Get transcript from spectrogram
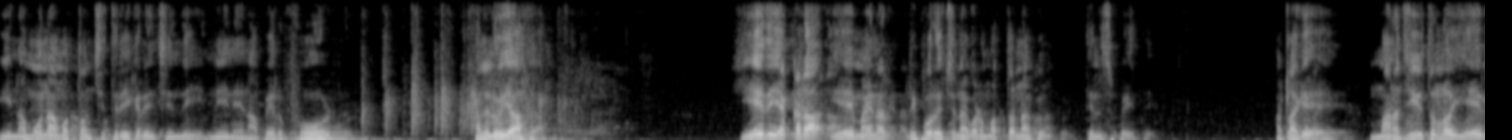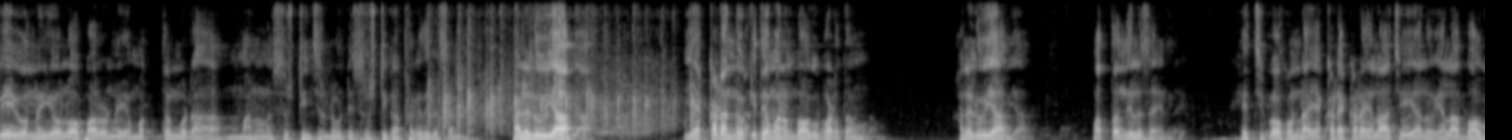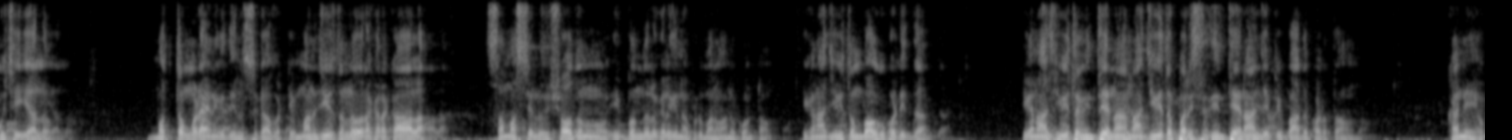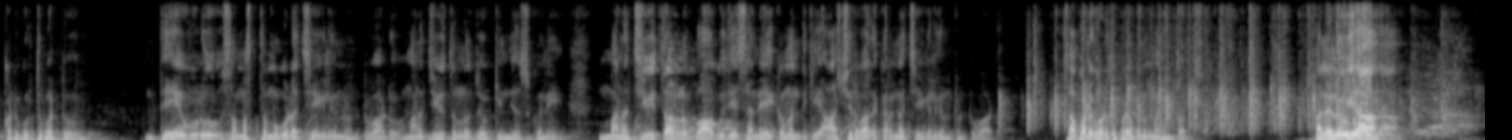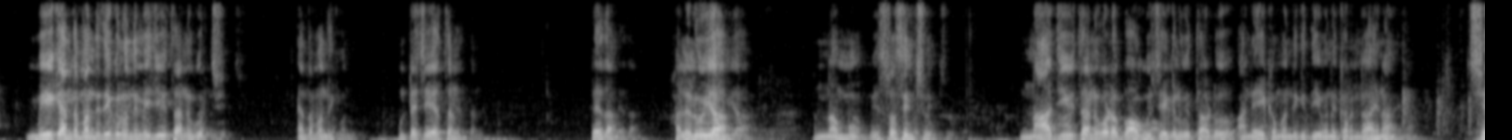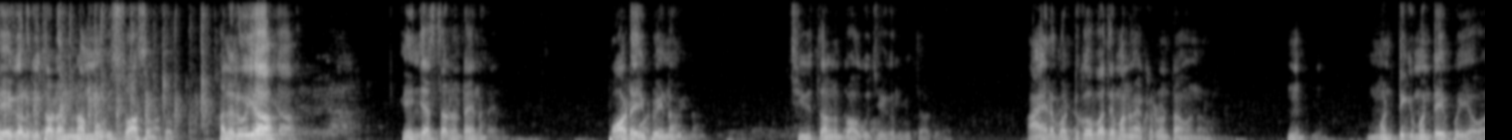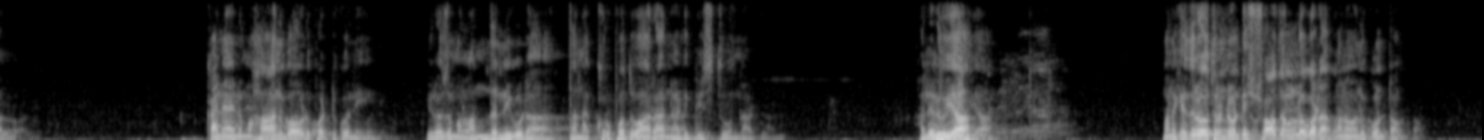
ఈ నమూనా మొత్తం చిత్రీకరించింది నేనే నా పేరు ఫోర్డ్. హల్లెలూయా. ఏది ఎక్కడ ఏ మైనర్ రిపోర్ట్ వచ్చినా కూడా మొత్తం నాకు తెలిసిపోయింది. అట్లాగే మన జీవితంలో ఏవేవి ఉన్నాయో లోపాలు ఉన్నాయో మొత్తం కూడా మనల్ని సృష్టించినటువంటి సృష్టికర్తగా తెలుసండి. హల్లెలూయా. ఎక్కడ నొక్కితే మనం బాగుపడతాము. హల్లెలూయా. మొత్తం తెలుసు ఆయనకి. హెచ్చిపోకుండా ఎక్కడెక్కడ ఎలా చేయాలో ఎలా బాగు చేయాలో మొత్తం కూడా ఆయనకి తెలుసు కాబట్టి మన జీవితంలో రకరకాల సమస్యలు శోధనలు ఇబ్బందులు కలిగినప్పుడు మనం అనుకుంటాం. ఇక నా జీవితం బాగుపడిద్దా? ఇక నా జీవితం ఇంతేనా? నా జీవిత పరిస్థితి ఇంతేనా? అని చెప్పి బాధపడతాం కానీ ఒక్కటి గుర్తుపట్టు దేవుడు సమస్తము కూడా చేయగలిగినటువంటి వాడు మన జీవితంలో జోక్యం చేసుకొని మన జీవితాలను బాగు చేసి అనేక మందికి ఆశీర్వాదకరంగా చేయగలిగినటువంటి వాడు. చప్పటి కొడుతూ ప్రభుని మయంపరచు హల్లెలూయా. మీకు ఎంతమంది దిగులుంది మీ జీవితాన్ని గురించి? ఎంతమందికి? ఉంటే చేయతండి లేదా? హల్లెలూయా. నమ్ము విశ్వసించు. నా జీవితాన్ని కూడా బాగు చేయగలుగుతాడు అనేక మందికి దీవెనకరంగా ఆయన చేయగలుగుతాడని నమ్ము విశ్వాసంతో. హల్లెలూయా. ఏం చేస్తాడంట ఆయన? పాడైపోయిన జీవితాలను బాగు చేయగలుగుతాడు. ఆయన పట్టుకోకపోతే మనం ఎక్కడ ఉంటామండి? మంటికి మంటి అయిపోయేవాళ్ళం. కానీ ఆయన మహానుభావుడు పట్టుకొని ఈరోజు మనందరినీ కూడా తన కృప ద్వారా నడిపిస్తూ ఉన్నాడు. హలో మనకు ఎదురవుతున్నటువంటి శోధనలో కూడా మనం అనుకుంటాం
